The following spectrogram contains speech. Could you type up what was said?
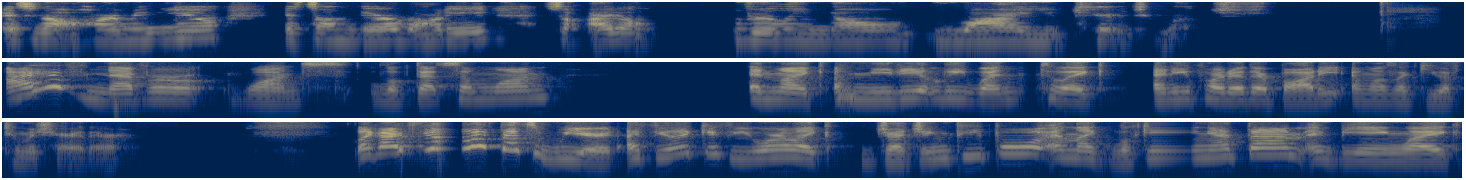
It's not harming you, it's on their body. So I don't really know why you care too much. I have never once looked at someone and like immediately went to like any part of their body and was like, you have too much hair there. Like, I feel like that's weird. I feel like if you are like judging people and like looking at them and being like,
